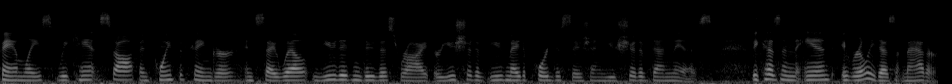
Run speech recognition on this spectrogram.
families. We can't stop and point the finger and say, well, you didn't do this right, or you should have, you made a poor decision, you should have done this. Because in the end, it really doesn't matter.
